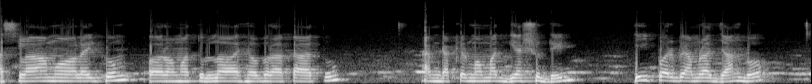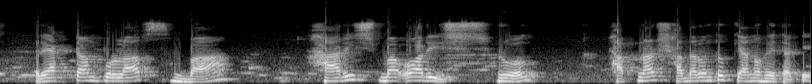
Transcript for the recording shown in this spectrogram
আসসালামু আলাইকুম রহমতুল্লাহ বরাকাত আমি ডাক্তার মোহাম্মদ গিয়াসুদ্দিন এই পর্বে আমরা জানব র্যাকটাম প্রোলাপস বা হারিস বা ওয়ারিস রোগ আপনার সাধারণত কেন হয়ে থাকে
